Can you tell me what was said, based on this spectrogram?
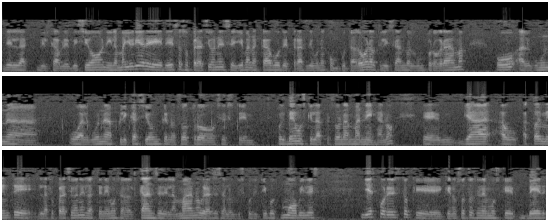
del cablevisión y la mayoría de, de estas operaciones se llevan a cabo detrás de una computadora utilizando algún programa o alguna o alguna aplicación que nosotros este pues vemos que la persona maneja no eh, ya actualmente las operaciones las tenemos al alcance de la mano gracias a los dispositivos móviles. Y es por esto que, nosotros tenemos que ver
